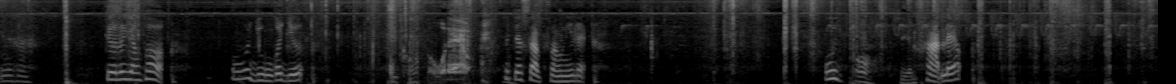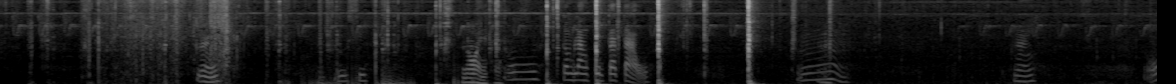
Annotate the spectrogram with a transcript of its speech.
นี่นะคะเจอหรือยังพ่อ โอ้ยุงก็เยอะเขาโตแล้วก็จะสับฝั่งนี้แหละ อุ้ยโอ้เสียงขาดแล้วไหนดูสิน้อยครับโอ้กำลังเป็นตาเต่า อืมไหน โอ้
